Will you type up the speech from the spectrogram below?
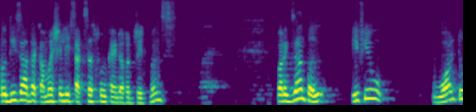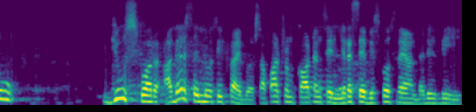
so these are the commercially successful kind of treatments. For example, if you want to use for other cellulosic fibers apart from cotton say let us say viscose rayon that is the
